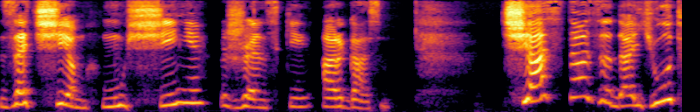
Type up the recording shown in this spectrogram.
«Зачем мужчине женский оргазм?». Часто задают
